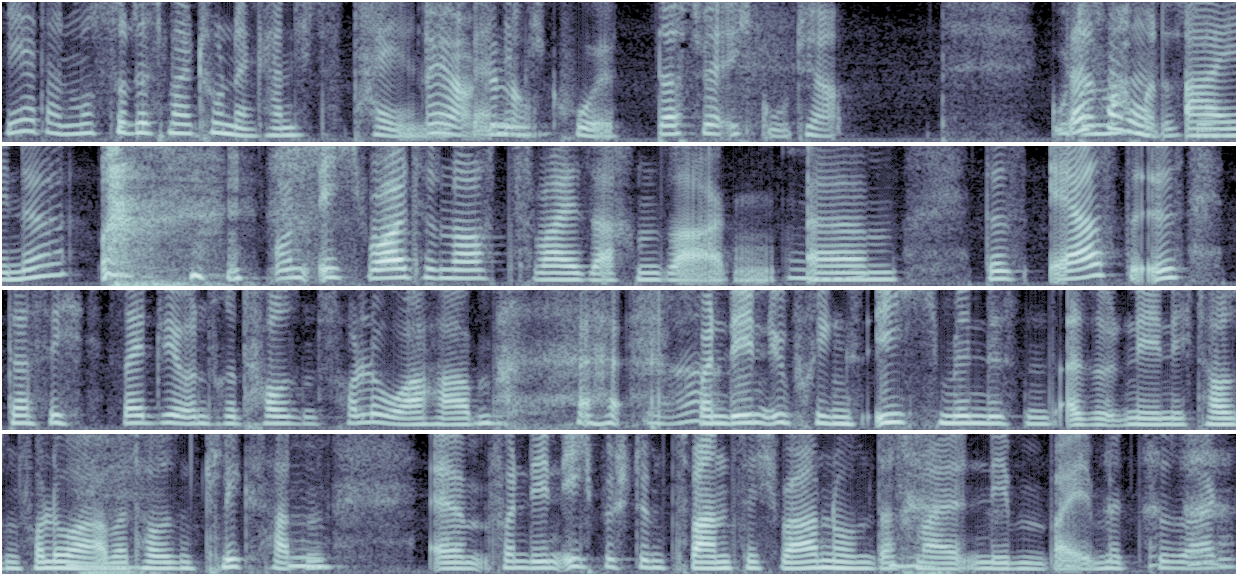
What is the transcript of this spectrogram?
Ja, dann musst du das mal tun, dann kann ich das teilen. Das Ja, wäre genau. nämlich cool. Das wäre echt gut, ja. Gut, das dann war machen wir das, so. eine. Und ich wollte noch zwei Sachen sagen. Mhm. Ähm, das erste ist, dass ich, seit wir unsere 1000 Follower haben, Ja. von denen übrigens ich mindestens, also nee, nicht 1000 Follower, aber 1000 Klicks Mhm. hatten, ähm, von denen ich bestimmt 20 war, nur um das mal nebenbei mitzusagen.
